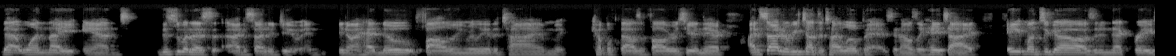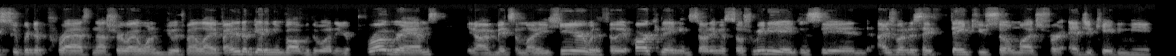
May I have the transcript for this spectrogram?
that one night and this is what I decided to do. And, you know, I had no following really at the time, a couple thousand followers here and there. I decided to reach out to Tai Lopez and I was like, hey, Tai, eight months ago, I was in a neck brace, super depressed, not sure what I wanted to do with my life. I ended up getting involved with one of your programs you know, I've made some money here with affiliate marketing and starting a social media agency. And I just wanted to say thank you so much for educating me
